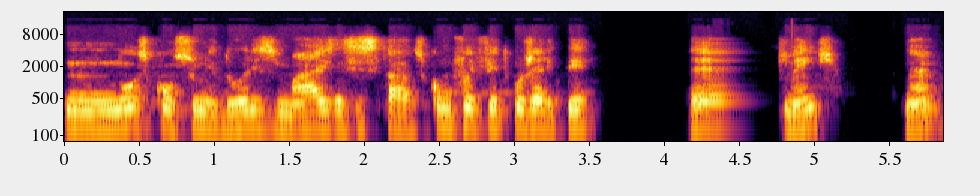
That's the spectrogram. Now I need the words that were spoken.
nos consumidores mais necessitados, como foi feito com o GLP, é, né,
